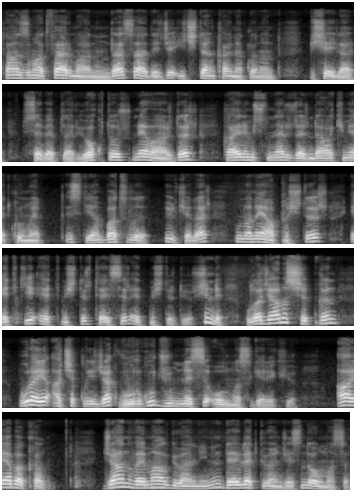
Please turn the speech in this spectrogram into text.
Tanzimat fermanında sadece içten kaynaklanan bir şeyler, sebepler yoktur. Ne vardır? Gayrimüslimler üzerinde hakimiyet kurmak isteyen batılı ülkeler buna ne yapmıştır? Etki etmiştir, tesir etmiştir diyor. Şimdi bulacağımız şıkkın burayı açıklayacak vurgu cümlesi olması gerekiyor. A'ya bakalım. Can ve mal güvenliğinin devlet güvencesinde olması.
